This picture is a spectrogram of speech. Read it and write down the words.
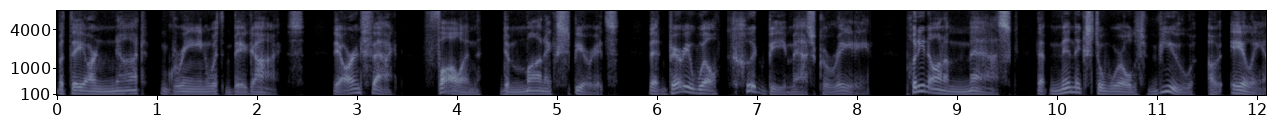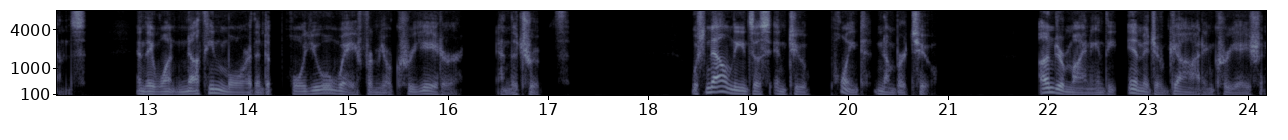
But they are not green with big eyes. They are, in fact, fallen demonic spirits that very well could be masquerading putting on a mask that mimics the world's view of aliens, and they want nothing more than to pull you away from your Creator and the truth. Which now leads us into point number two undermining the image of God in creation.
